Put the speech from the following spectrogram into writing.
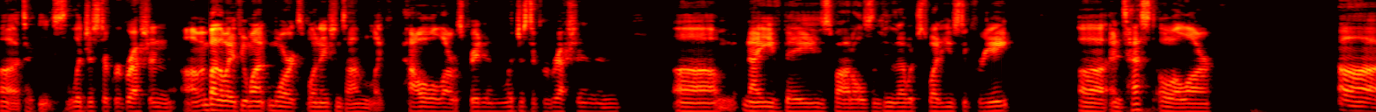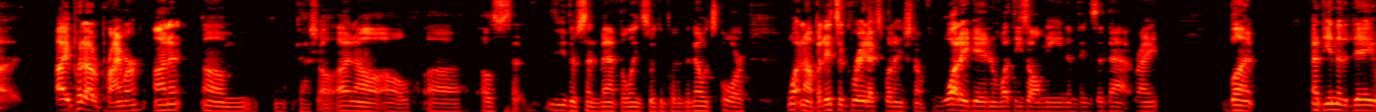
uh, techniques, logistic regression. Um, and by the way, if you want more explanations on like how OLR was created in logistic regression and um, naive Bayes models and things like that, which is what I used to create uh, and test OLR. Uh, I put out a primer on it. Um, gosh, I'll, I'll, I'll, uh, I'll either send Matt the link so we can put in the notes, or whatnot. But it's a great explanation of what I did and what these all mean and things like that, right? But at the end of the day,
